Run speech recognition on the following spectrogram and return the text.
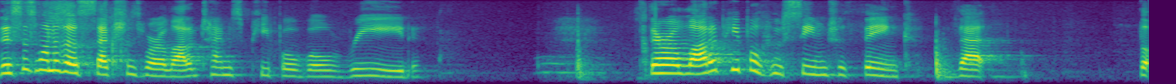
this is one of those sections where a lot of times people will read there are a lot of people who seem to think that the,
